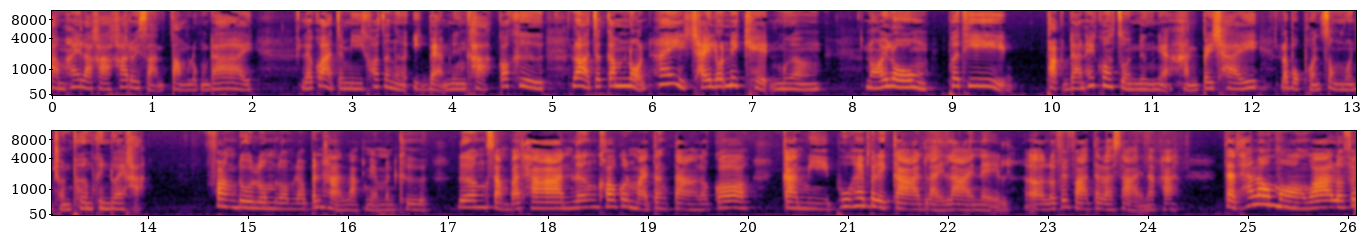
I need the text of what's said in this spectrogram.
ทำให้ราคาค่าโดยสารต่ำลงได้ แล้วก็อาจจะมีข้อเสนออีกแบบหนึ่งค่ะ ก็คือเราอาจจะกำหนดให้ใช้รถในเขตเมือง น้อยลงเพื่อที่ผลักดันให้คนส่วนหนึ่งเนี่ยหันไปใช้ระบบขนส่งมวลชนเพิ่มขึ้นด้วยค่ะ ฟังดูรวมๆแล้วปัญหาหลักเนี่ยมันคือ เรื่องสัมปทาน เรื่องข้อกฎหมายต่างๆ แล้วก็การมีผู้ให้บริการหลายรายในรถไฟฟ้าแต่ละสายนะคะ แต่ถ้าเรามองว่ารถไฟ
